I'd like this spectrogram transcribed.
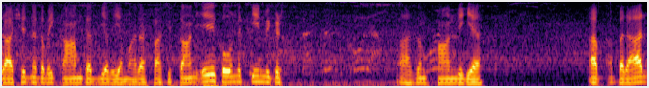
राशिद ने तो भाई काम कर दिया भाई हमारा, पाकिस्तान एक ओवर में तीन विकेट आज़म खान भी गया। अब अबरार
